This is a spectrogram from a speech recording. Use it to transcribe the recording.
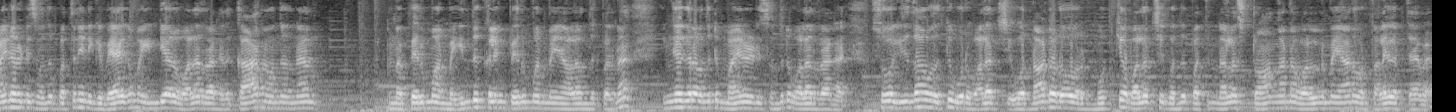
மைனாரிட்டிஸ் வந்து பார்த்தீங்கன்னா இன்றைக்கி வேகமாக இந்தியாவில் வளர்கிறாங்க அது காரணம் வந்து நம்ம பெரும்பான்மை இந்துக்களின் பெரும்பான்மையால் வந்துட்டு பார்த்தீங்கன்னா இங்கே இருக்கிற வந்துட்டு மைனாரிட்டிஸ் வந்துட்டு வளர்கிறாங்க ஸோ இதுதான் வந்துட்டு ஒரு வளர்ச்சி. ஒரு நாட்டோட ஒரு முக்கிய வளர்ச்சிக்கு வந்து பார்த்தீங்கன்னா நல்ல ஸ்ட்ராங்கான வல்லமையான ஒரு தலைவர் தேவை.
